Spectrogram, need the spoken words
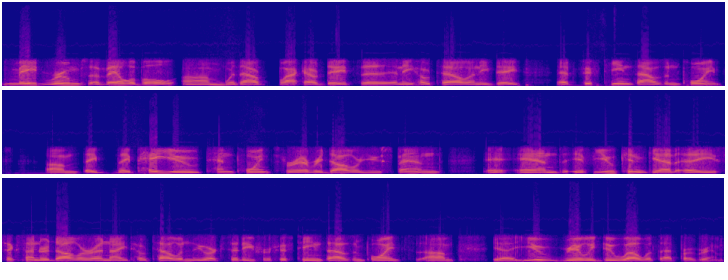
made rooms available um, without blackout dates. Uh, any hotel, any date at fifteen thousand points. Um, they they pay you ten points for every dollar you spend, and if you can get a six hundred dollar a night hotel in New York City for fifteen thousand points, um, yeah, you really do well with that program.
